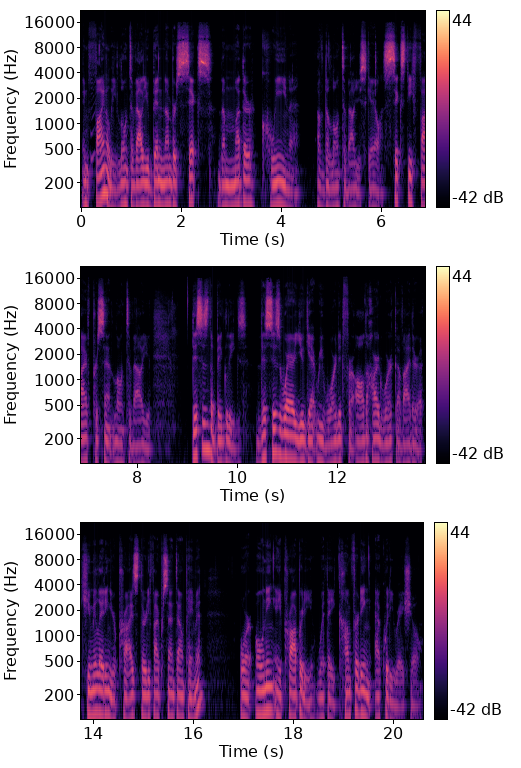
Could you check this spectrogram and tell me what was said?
And finally, loan to value bin number six, the mother queen of the loan to value scale, 65% loan to value. This is the big leagues. This is where you get rewarded for all the hard work of either accumulating your prized 35% down payment or owning a property with a comforting equity ratio.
